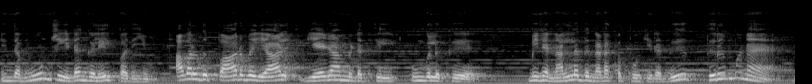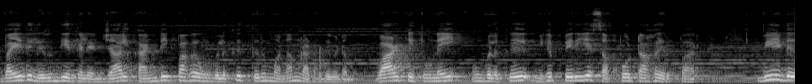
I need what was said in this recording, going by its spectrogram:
இந்த மூன்று இடங்களில் பதியும். அவரது பார்வையால் ஏழாம் இடத்தில் உங்களுக்கு மிக நல்லது நடக்கப் போகிறது. திருமண வயதில் இருந்தீர்கள் என்றால் கண்டிப்பாக உங்களுக்கு திருமணம் நடந்துவிடும். வாழ்க்கை துணை உங்களுக்கு மிகப்பெரிய சப்போர்ட்டாக இருப்பார். வீடு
